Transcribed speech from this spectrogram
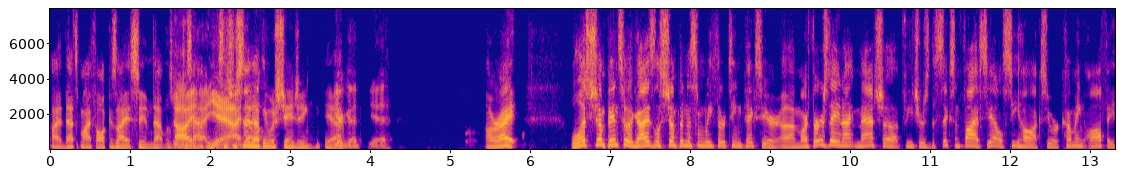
I that's my fault because I assumed that was what was I- happening. yeah, Since you I said know. nothing was changing. Yeah. You're good. Yeah. All right. Well, let's jump into it, guys. Let's jump into some Week 13 picks here. Um, our Thursday night matchup features the six and five Seattle Seahawks, who are coming off a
